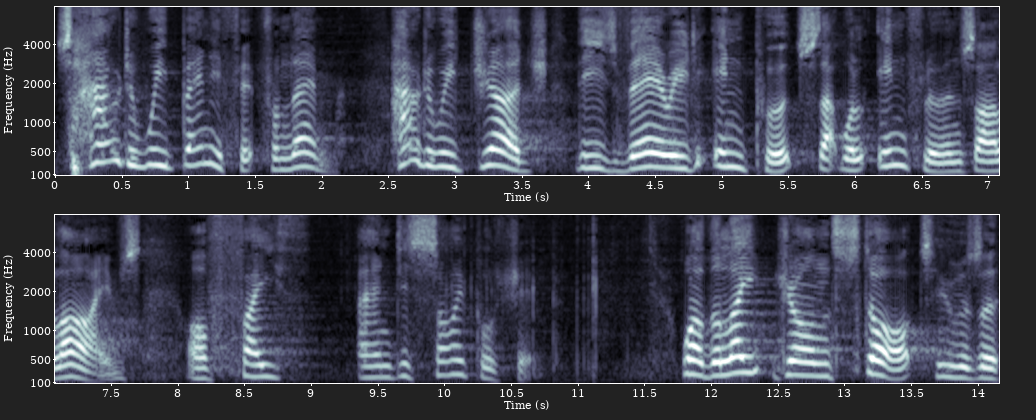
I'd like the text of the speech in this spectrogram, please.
So, how do we benefit from them? How do we judge these varied inputs that will influence our lives of faith and discipleship? Well, the late John Stott, who was a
